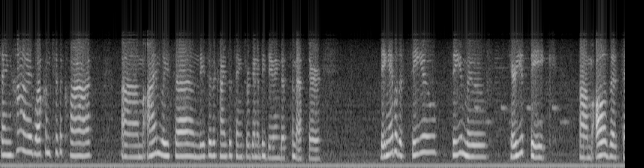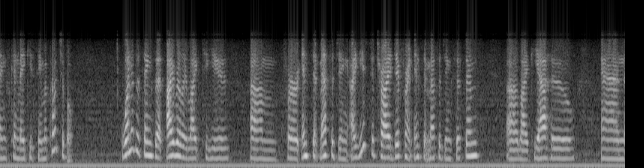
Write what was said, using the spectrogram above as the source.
saying, "Hi, welcome to the class. Um, I'm Lisa, and these are the kinds of things we're going to be doing this semester." Being able to see you, see you move, hear you speak, um, all of those things can make you seem approachable. One of the things that I really like to use um, for instant messaging, I used to try different instant messaging systems uh, like Yahoo, and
